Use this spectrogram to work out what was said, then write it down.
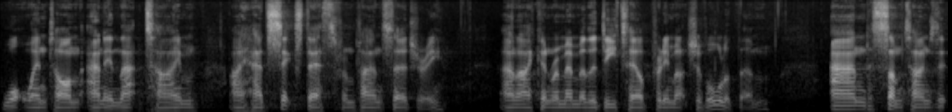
what went on. And in that time, I had six deaths from planned surgery, and I can remember the detail pretty much of all of them. And sometimes it,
